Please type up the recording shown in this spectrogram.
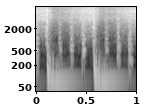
Gracias.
